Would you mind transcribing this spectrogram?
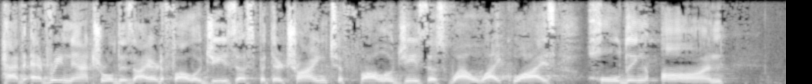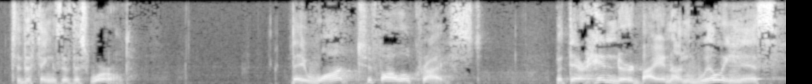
have every natural desire to follow Jesus, but they're trying to follow Jesus while likewise holding on to the things of this world. They want to follow Christ, but they're hindered by an unwillingness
